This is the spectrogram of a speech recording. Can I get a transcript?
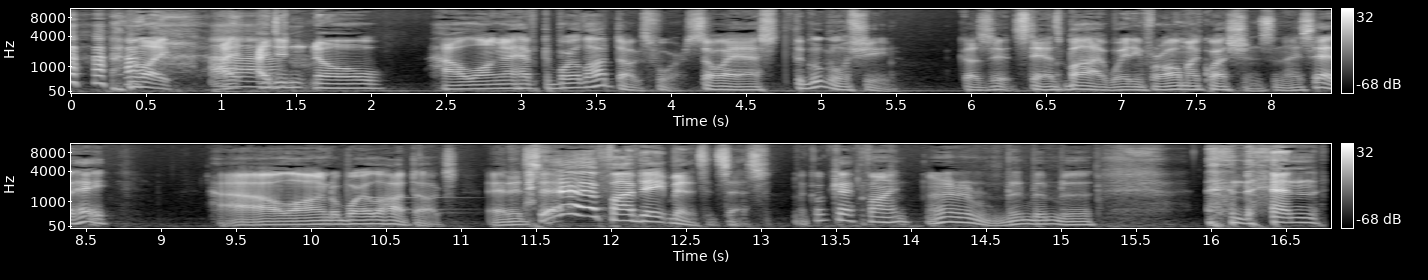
I'm like, I, I didn't know how long I have to boil the hot dogs for. So I asked the Google machine because it stands by waiting for all my questions, and I said, Hey, how long to boil the hot dogs? And it's eh, five to eight minutes. It says, I'm like, okay, fine. And then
